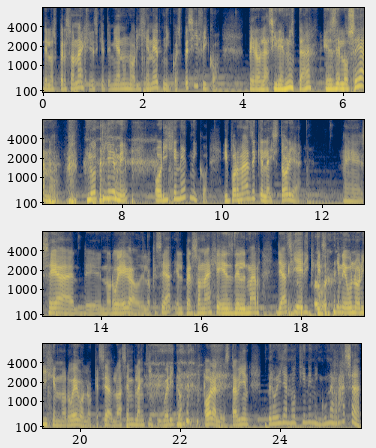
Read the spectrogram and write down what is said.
de los personajes que tenían un origen étnico específico. Pero la sirenita es del océano, no tiene origen étnico. Y por más de que la historia eh, sea de Noruega o de lo que sea, el personaje es del mar. Ya si Eric, que tiene un origen noruego, lo que sea, lo hacen blanquito y güerito, órale, está bien. Pero ella no tiene ninguna raza.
